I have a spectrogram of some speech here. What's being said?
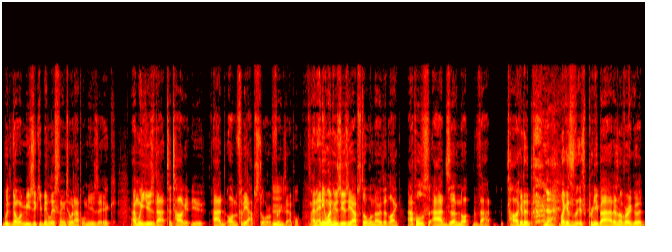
we know what music you've been listening to on Apple Music, and we use that to target you ad on for the App Store, for mm. example. And anyone who's used the App Store will know that like Apple's ads are not that targeted. like it's it's pretty bad. It's not very good.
